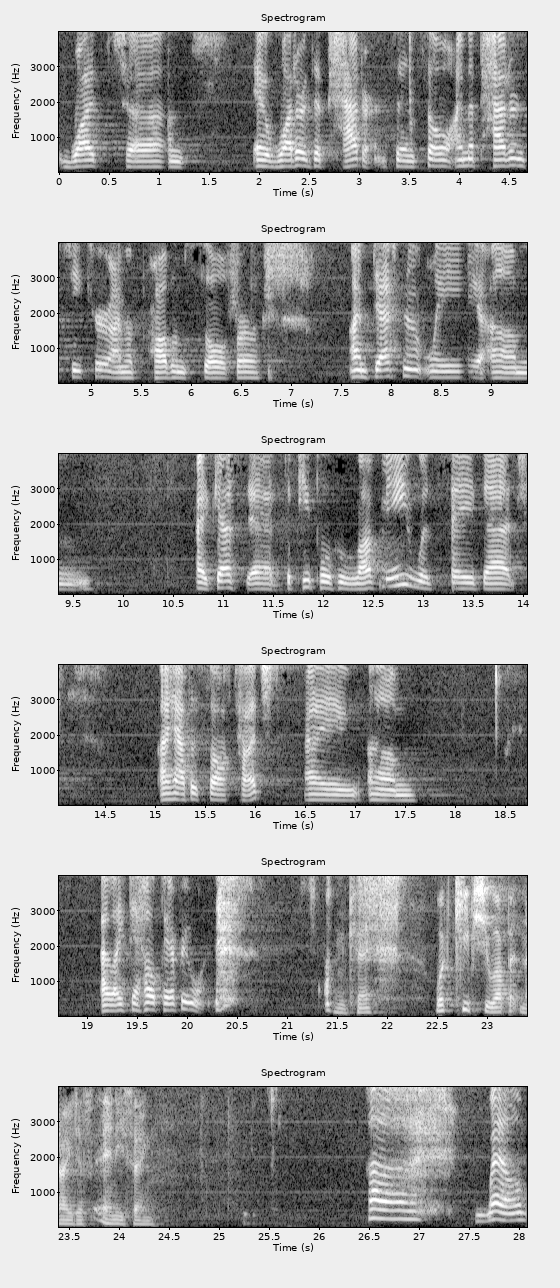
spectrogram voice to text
what um, uh, what are the patterns. And so I'm a pattern seeker. I'm a problem solver. I'm definitely um, I guess uh, the people who love me would say that I have a soft touch I um, I like to help everyone. so. Okay. What keeps you up at night, if anything? Uh, well,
